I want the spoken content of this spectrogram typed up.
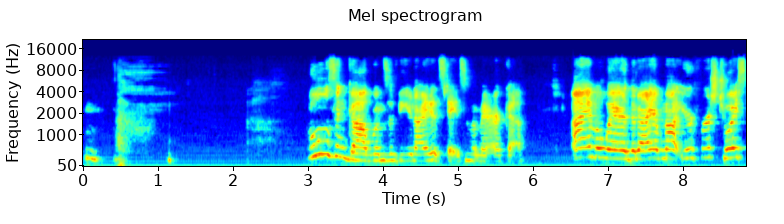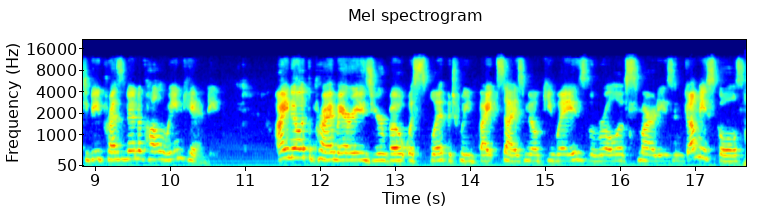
Hmm. Ghouls and goblins of the United States of America. I am aware that I am not your first choice to be president of Halloween candy. I know at the primaries your vote was split between bite sized Milky Ways, the roll of Smarties, and Gummy Skulls,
